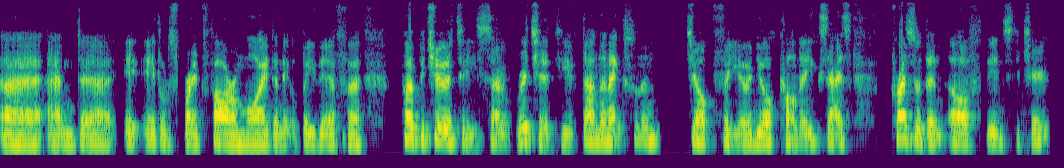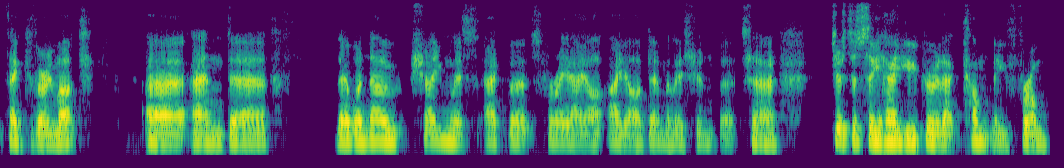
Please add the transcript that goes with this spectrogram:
uh, and uh, it, will spread far and wide and it'll be there for perpetuity. So, Richard, you've done an excellent job for you and your colleagues as president of the Institute. Thank you very much. Uh, and uh, there were no shameless adverts for AR, AR demolition, but uh, just to see how you grew that company from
